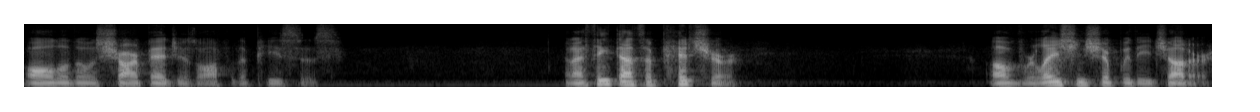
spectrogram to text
all of those sharp edges off of the pieces. And I think that's a picture of relationship with each other.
